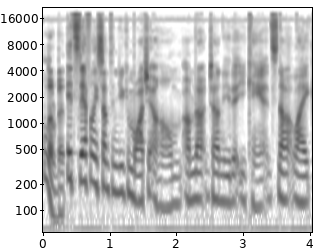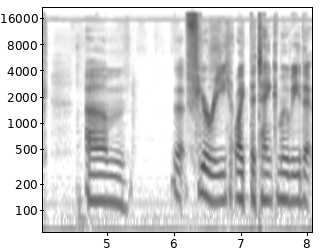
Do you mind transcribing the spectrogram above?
A little bit. it's definitely something you can watch at home. I'm not telling you that you can't. It's not like um The fury, like the tank movie that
